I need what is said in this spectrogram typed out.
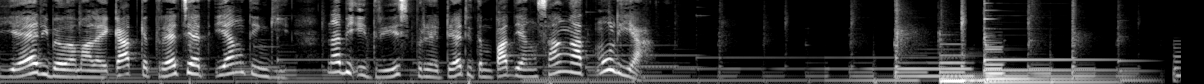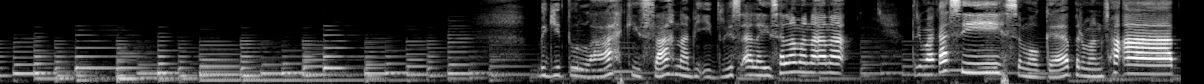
Dia dibawa malaikat ke derajat yang tinggi. Nabi Idris berada di tempat yang sangat mulia. Begitulah kisah Nabi Idris alaihissalam anak-anak. Terima kasih, semoga bermanfaat.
